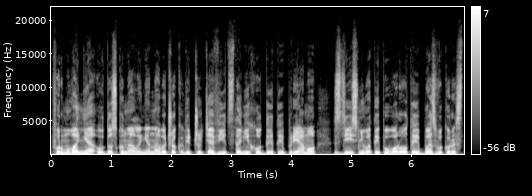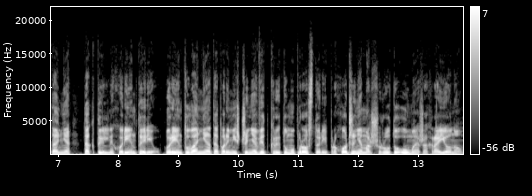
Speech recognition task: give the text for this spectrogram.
формування вдосконалення навичок відчуття відстані ходити прямо, здійснювати повороти без використання тактильних орієнтирів, орієнтування та переміщення в відкритому просторі, проходження маршруту у межах району.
